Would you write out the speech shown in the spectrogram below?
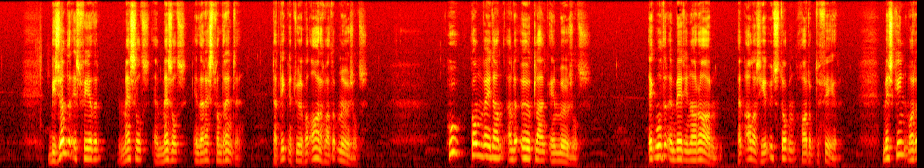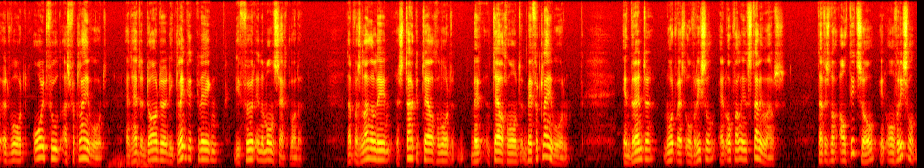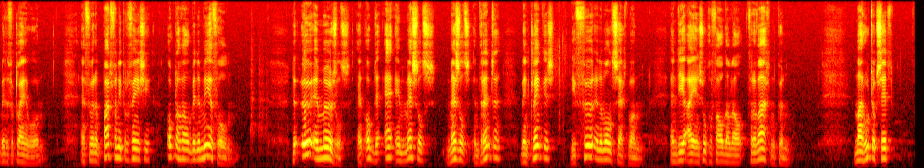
Bijzonder is verder messels en messels in de rest van Drenthe. Dat lijkt natuurlijk wel aardig wat op meuzels. Hoe komen wij dan aan de e-klank in meuzels? Ik moet er een beetje naar raden en alles hier uitstokken gaat op de veer. Misschien wordt het woord ooit voelt als verkleinwoord en het het daardoor die klinken kregen die voor in de mond zegt worden. Dat was lang alleen een sterke telgewoonte bij, bij verkleinwoorden. In Drenthe, Noordwest-Overijssel en ook wel in Stellingwars. Dat is nog altijd zo in Overijssel bij de verkleinwoorden. En voor een part van die provincie ook nog wel bij de meervolden. De E in Meuzels en ook de E in Messels, Messels in Drenthe zijn klinkers die voor in de mond zegt worden en die je in zo'n geval dan wel verwachten kunnen. Maar hoe het ook zit,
